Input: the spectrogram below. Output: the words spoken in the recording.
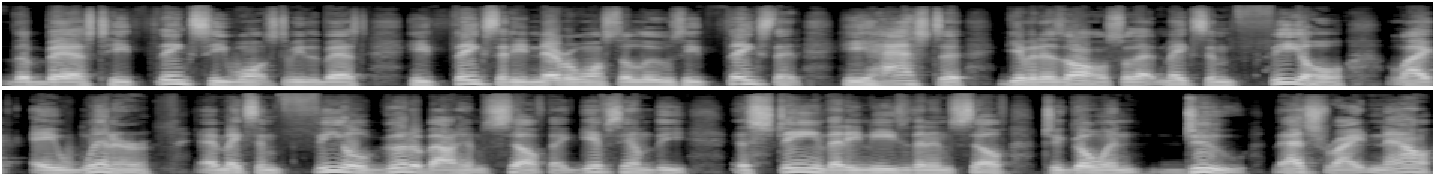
the best. He thinks he wants to be the best. He thinks that he never wants to lose. He thinks that he has to give it his all. So that makes him feel like a winner. It makes him feel good about himself. That gives him the esteem that he needs within himself to go and do. That's right. Now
